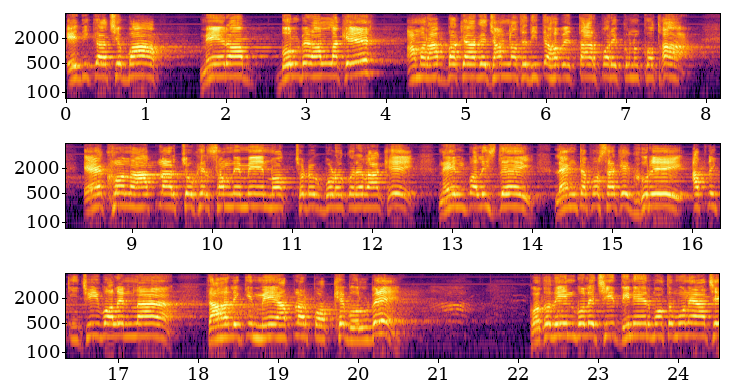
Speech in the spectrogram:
এদিকে আছে বাপ। মেয়েরা বলবেন আল্লাহকে, আমার আব্বাকে আগে জান্নাতে দিতে হবে, তারপরে কোনো কথা। এখন আপনার চোখের সামনে মেয়ে নখ ছোট বড় করে রাখে নেল পালিশ দেয়, ল্যাংটা পোশাকে ঘুরে, আপনি কিছুই বলেন না। তাহলে কি মেয়ে আপনার পক্ষে বলবে? কতদিন বলেছি, দিনের মতো মনে আছে,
